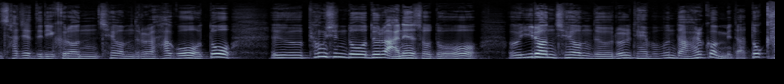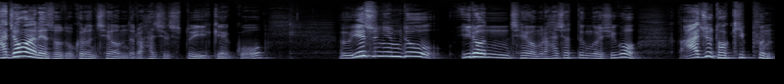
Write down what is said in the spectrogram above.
사제들이 그런 체험들을 하고 또 어, 평신도들 안에서도 어, 이런 체험들을 대부분 다 할 겁니다. 또 가정 안에서도 그런 체험들을 하실 수도 있겠고 어, 예수님도 이런 체험을 하셨던 것이고 아주 더 깊은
